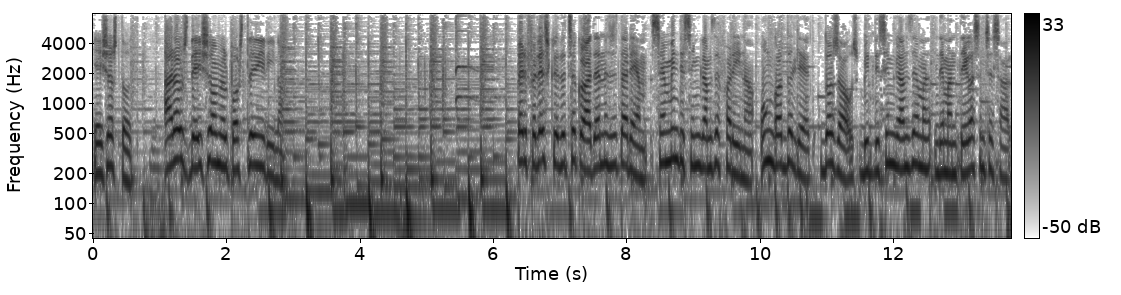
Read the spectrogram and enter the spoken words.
I això és tot. Ara us deixo amb el postre d'Irina. Per fer l'escret de xocolata necessitarem 125 grams de farina, un got de llet, dos ous, 25 grams de, ma de mantega sense sal,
